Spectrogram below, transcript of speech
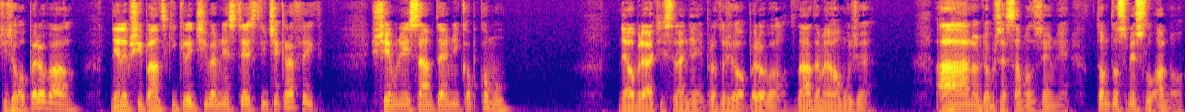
když ho operoval? Nejlepší pánský krejčí ve městě je strýček Rafik. Ještě u něj sám témník obkomu. Neobrátí se na něj, protože ho operoval. Znáte mého muže. Ano, dobře, samozřejmě. V tomto smyslu ano.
